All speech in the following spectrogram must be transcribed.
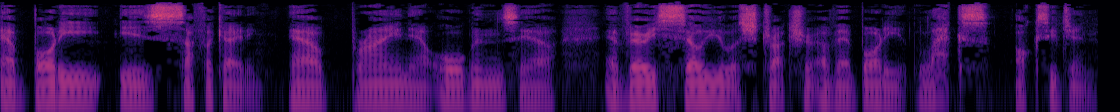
our body is suffocating. Our brain, our organs, our, our very cellular structure of our body lacks oxygen.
